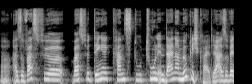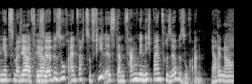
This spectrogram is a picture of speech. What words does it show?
Ja, also was für was für Dinge kannst du tun in deiner Möglichkeit? Ja, also wenn jetzt zum Beispiel Ja, der ja. Friseurbesuch einfach zu viel ist, dann fangen wir nicht beim Friseurbesuch an. Ja, Genau,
